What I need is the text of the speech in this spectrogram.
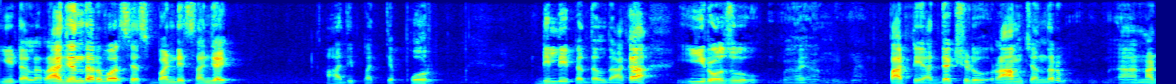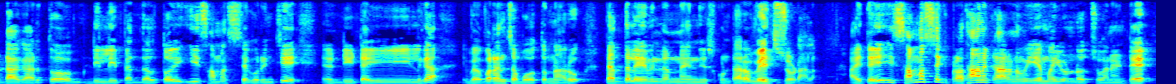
ఈటల రాజేందర్ వర్సెస్ బండి సంజయ్. ఆధిపత్య పోరు. ఢిల్లీ పెద్దల దాకా ఈరోజు పార్టీ అధ్యక్షుడు రామచందర్ నడ్డా గారితో ఢిల్లీ పెద్దలతో ఈ సమస్య గురించి డీటెయిల్గా వివరించబోతున్నారు. పెద్దలు ఏమి నిర్ణయం తీసుకుంటారో వేచి చూడాలి. అయితే ఈ సమస్యకి ప్రధాన కారణం ఏమై ఉండొచ్చు అని అంటే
